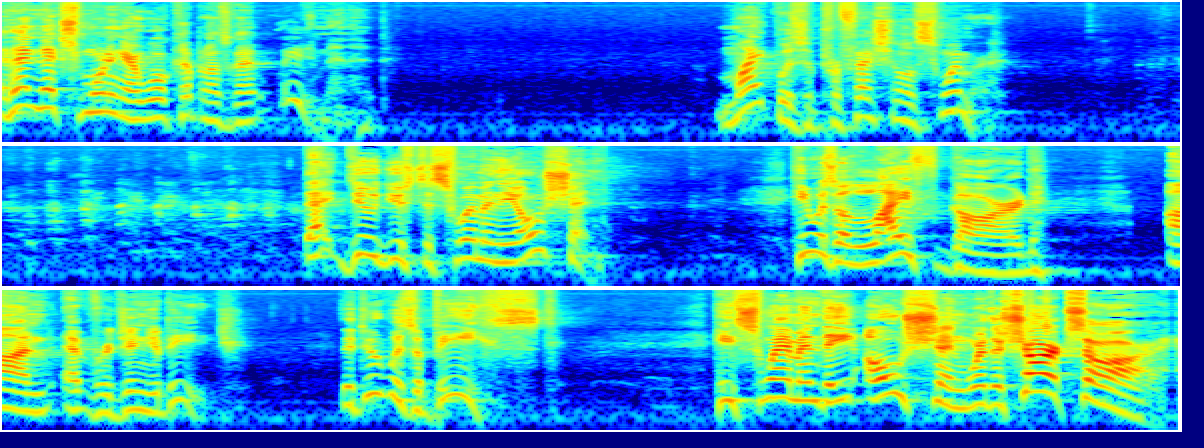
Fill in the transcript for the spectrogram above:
and that next morning I woke up and I was going, Wait a minute. Mike was a professional swimmer. that dude used to swim in the ocean. He was a lifeguard on, at Virginia Beach. The dude was a beast. He swam in the ocean where the sharks are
